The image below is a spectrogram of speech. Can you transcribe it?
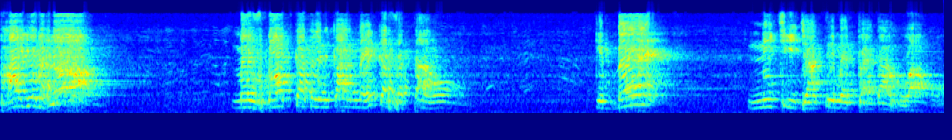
भाइयों बहनों, मैं इस बात का तो इनकार नहीं कर सकता हूँ कि मैं नीची जाति में पैदा हुआ हूँ।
